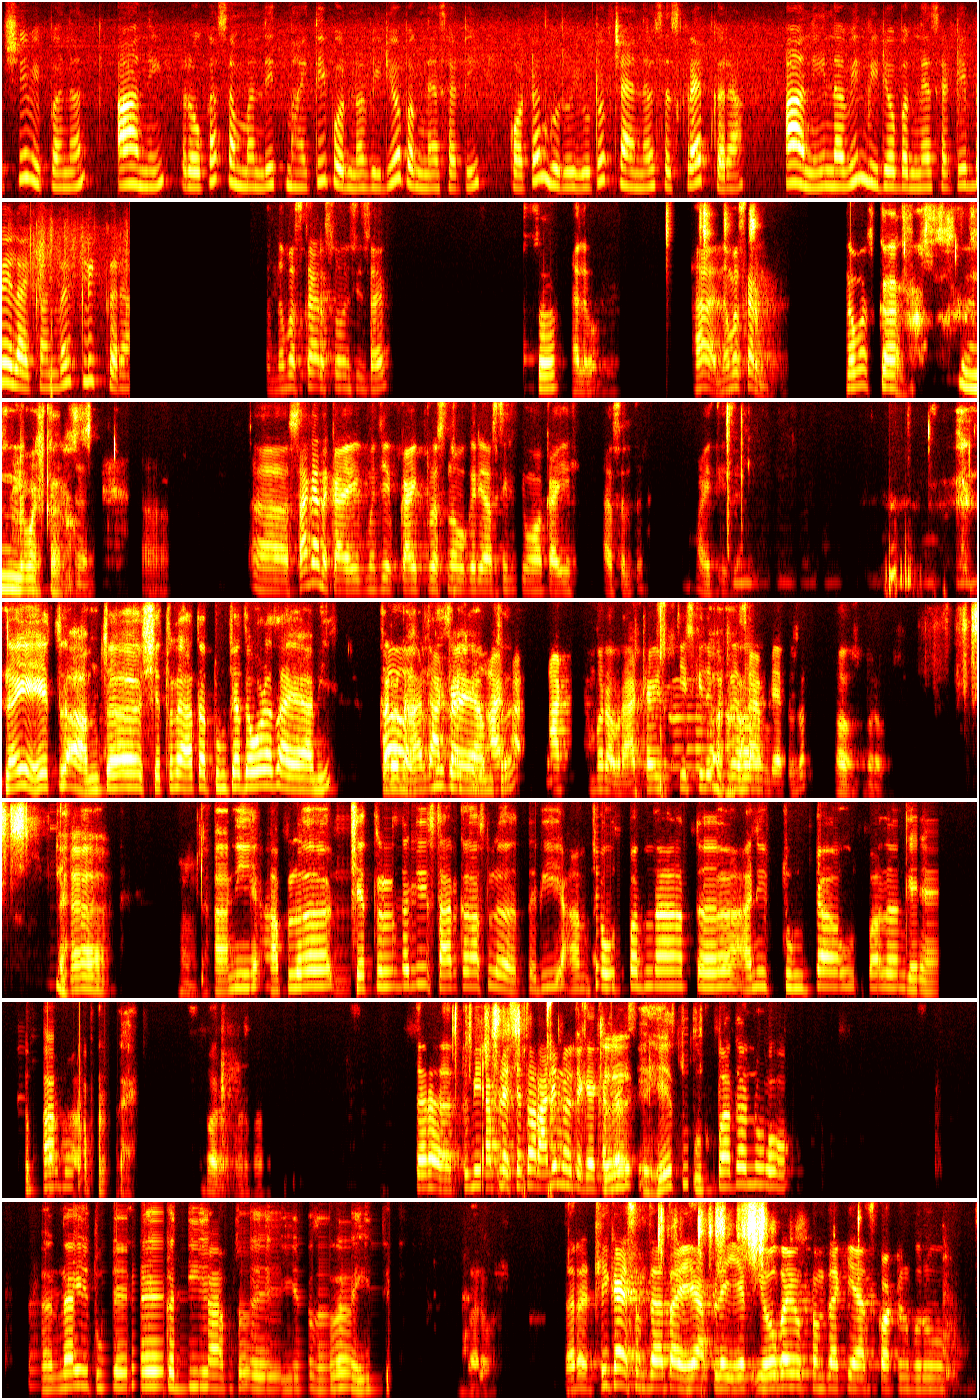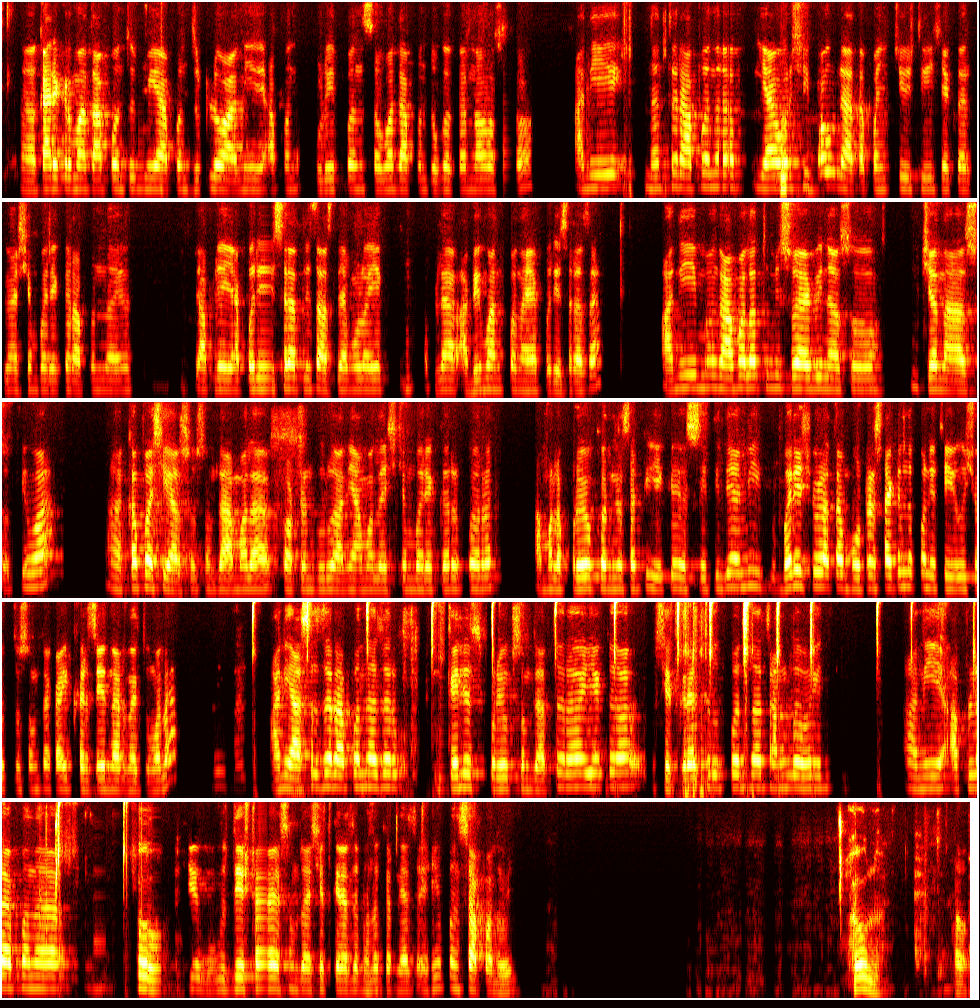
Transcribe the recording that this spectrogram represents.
कृषी विपणन आणि रोगांसंबंधित माहितीपूर्ण व्हिडिओ बघण्यासाठी कॉटन गुरु यूट्यूब चॅनल सबस्क्राईब करा आणि नवीन व्हिडिओ बघण्यासाठी बेल आयकॉनवर क्लिक करा. नमस्कार सोनशी साहेब. सर. हॅलो. हा नमस्कार. नमस्कार. नमस्कार. सांगा ना काय म्हणजे काय प्रश्न वगैरे असतील किंवा काही असेल तर माहितीच. नाही हेच आमचं क्षेत्र आता तुमच्या जवळच आहे आम्ही. कारण हार्लीच आहे आमचं. बरोबर अठ्ठावीस तीस किलोमीटर हा. हो बरोबर. हा. हं. आणि आपलं क्षेत्र जरी सारखं असलं तरी आमच्या उत्पादनात अं, आणि तुमच्या उत्पादन घेण्यात फार मोठा फरक आहे. बरोबर बरोबर. तर तुम्ही आपल्या शेतावर आले नव्हते काय हेच उत्पादन हो- नाही तुमच्याकडे कधी आमचं येणं झालं नाही. बरोबर. तर ठीक आहे समजा आता हे आपले एक योगायोग समजा की आज कॉटन गुरु कार्यक्रमात आपण तुम्ही आपण जुटलो आणि आपण पुढे पण संवाद आपण दोघं करणार असतो. आणि नंतर आपण या वर्षी पाहू ना आता पंचवीस तीस एकर किंवा शंभर एकर आपण आपल्या या परिसरातलेच असल्यामुळे एक आपला अभिमान पण आहे परिसराचा. आणि मग आम्हाला तुम्ही सोयाबीन असो चना असो किंवा कपाशी असो समजा आम्हाला कॉटन गुरु आणि आम्हाला शंभर एकर पर आम्हाला प्रयोग करण्यासाठी एक शेती द्या. मी बरेच वेळ आता मोटरसायकलनं पण इथे येऊ शकतो समजा काही खर्च येणार नाही तुम्हाला. आणि असं जर आपण जर केलेच प्रयोग समजा तर एक शेतकऱ्याचं उत्पन्न चांगलं होईल. आणि आपलं पण हो जे उद्दिष्ट आहे समजा शेतकऱ्याचं भलं करण्याचं हे पण सफल होईल. हो ना. हो.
